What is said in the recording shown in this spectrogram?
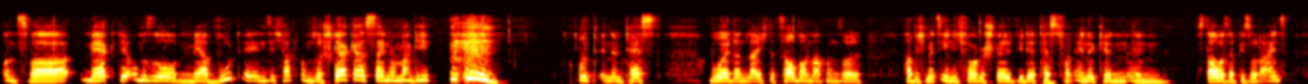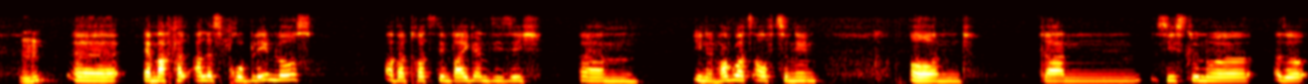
Und zwar merkt er, umso mehr Wut er in sich hat, umso stärker ist seine Magie. und in dem Test, wo er dann leichte Zauber machen soll, habe ich mir jetzt ähnlich vorgestellt wie der Test von Anakin in Star Wars Episode 1. Mhm. Äh, er macht halt alles problemlos, aber trotzdem weigern sie sich, ähm, ihn in Hogwarts aufzunehmen. Und dann siehst du nur, also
